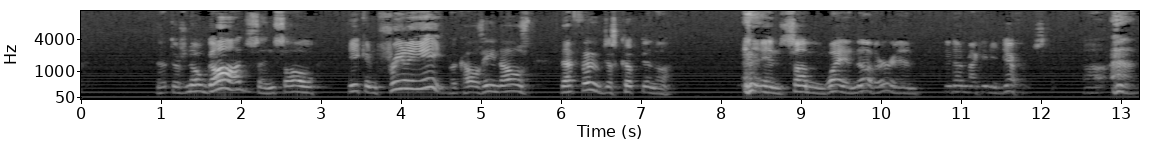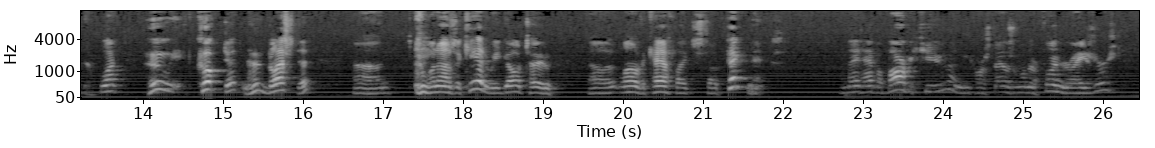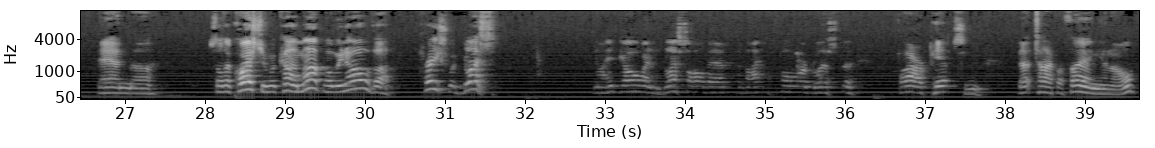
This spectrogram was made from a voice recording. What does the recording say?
that there's no gods, and so he can freely eat because he knows that food just cooked in a in some way another, and it doesn't make any difference. Uh, what who cooked it and who blessed it? Uh, when I was a kid, we'd go to uh, a lot of the Catholics' uh, picnics, and they'd have a barbecue, and of course that was one of their fundraisers, and uh, so the question would come up. Well, we know the priest would bless. You know, he'd go and bless all that the night before, bless the fire pits and that type of thing, you know.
